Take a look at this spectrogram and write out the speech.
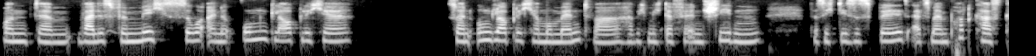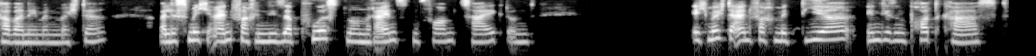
Und ähm, weil es für mich so eine unglaubliche, so ein unglaublicher Moment war, habe ich mich dafür entschieden, dass ich dieses Bild als mein Podcast-Cover nehmen möchte, weil es mich einfach in dieser pursten und reinsten Form zeigt. Und ich möchte einfach mit dir in diesem Podcast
